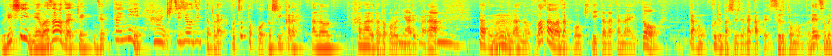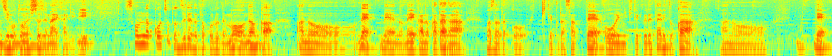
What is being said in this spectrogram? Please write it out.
嬉しいね。わざわざけ絶対にはい。吉祥寺ってほらこうちょっとこう都心からあの離れたところにあるから、うん。多分あのわざわざこう来ていただかないと多分来る場所じゃなかったりすると思うのねその地元の人じゃない限り、そんなこうちょっとずれたところでもなんか、あのねメあのメーカーの方がわざわざこう来てくださって応援に来てくれたりとかあのね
